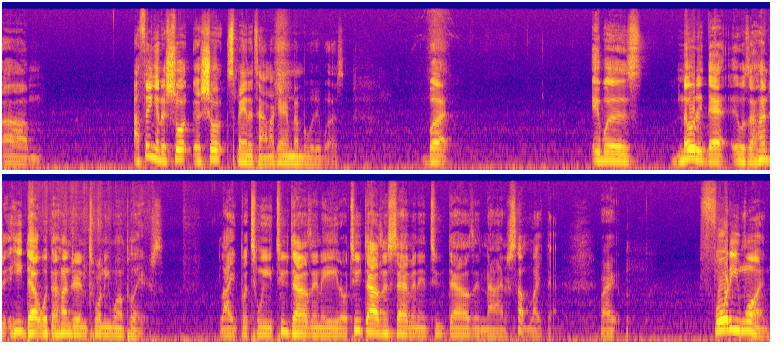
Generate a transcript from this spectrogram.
um, I think in a short a short span of time, I can't remember what it was, but it was noted that it was a hundred. He dealt with 121 players, like between 2008 or 2007 and 2009 or something like that, right? 41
